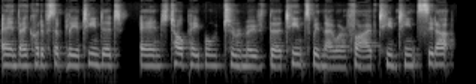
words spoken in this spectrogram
and they could have simply attended and told people to remove the tents when they were a five, 10 tents set up,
